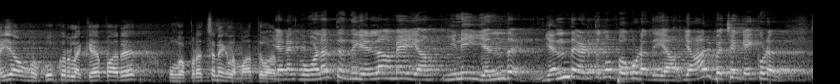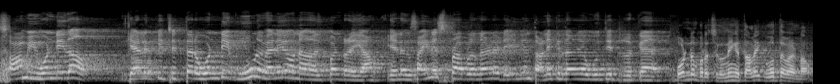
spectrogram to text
ஐயா உங்கள் கூக்குரலை கேட்பாரு உங்கள் பிரச்சனைகளை மாற்றுவார் எனக்கு உணர்த்தது எல்லாமே இனி எந்த எந்த இடத்துக்கும் போகக்கூடாது யார் பட்சம் கேட்கக்கூடாது. சாமி ஒண்டி தான் கிழக்கு சித்தர் ஒண்டி மூணு வேலையும் நான் இது பண்ணுறேன் ஐயா எனக்கு சைனஸ் ப்ராப்ளம்னால டெய்லியும் தலைக்கு தான் ஊற்றிட்டு இருக்கேன். ஒன்றும் பிரச்சனை. நீங்கள் தலைக்கு ஊற்ற வேண்டாம்.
